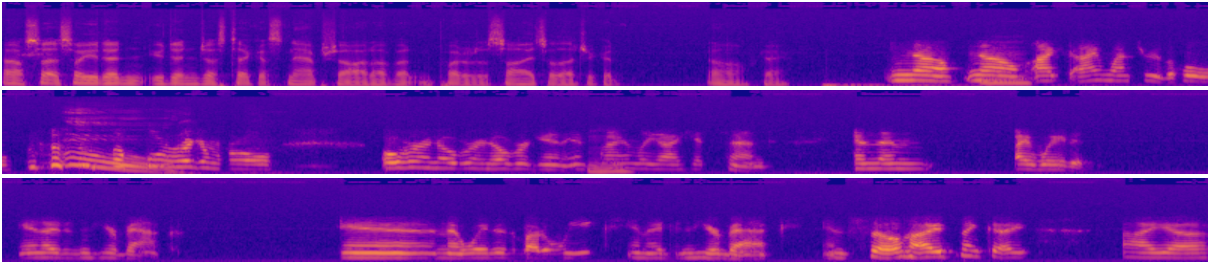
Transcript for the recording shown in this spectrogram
Oh, so so you didn't you didn't just take a snapshot of it and put it aside so that you could. Oh, okay. No, no, I I went through the whole the whole rigmarole over and over and over again, and Mhm. finally I hit send, and then I waited, and I didn't hear back, and I waited about a week, and I didn't hear back, and so I think I I uh,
